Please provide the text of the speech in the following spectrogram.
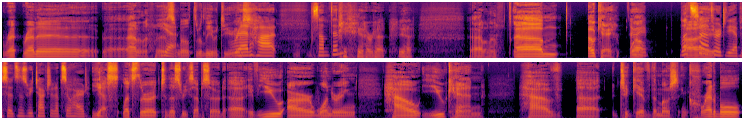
Red Reddit. Uh, I don't know. That's- Yeah. Well, we'll leave it to you Red guys. hot something. yeah, red. Yeah. I don't know. Um. Okay. Well. right. Let's uh, I- throw it to the episode since we talked it up so hard. Yes, let's throw it to this week's episode. Uh, if you are wondering how you can have uh, to give the most incredible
